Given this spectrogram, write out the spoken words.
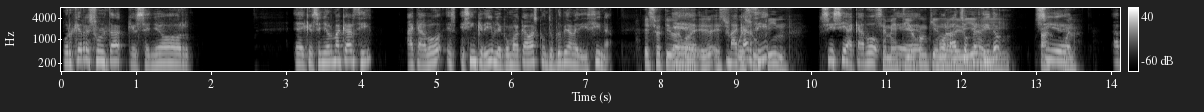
Porque resulta que el señor, eh, que el señor McCarthy acabó, es, increíble cómo acabas con tu propia medicina. Eso te iba a eh, es, fue su fin. Sí, sí, acabó. Se metió con eh, quien no debía perdido. Sí, ah,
